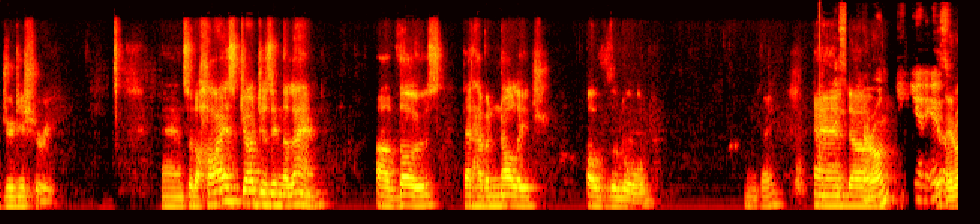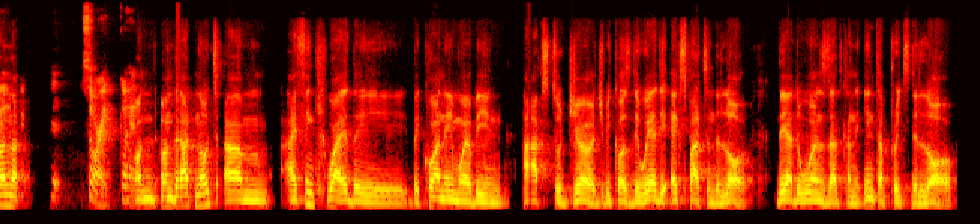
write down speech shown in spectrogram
judiciary. And so the highest judges in the land are those that have a knowledge of the Lord. Okay. And um, Aaron, In Israel, Aaron, sorry, go ahead. on on that note, um, I think why the the Kohanim were being asked to judge because they were the experts in the law. They are the ones that can interpret the law,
